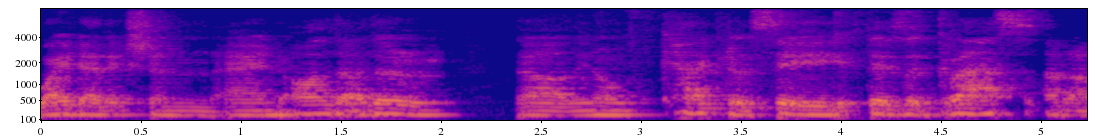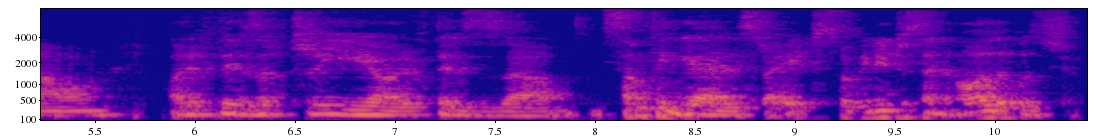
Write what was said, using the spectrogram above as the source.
y direction and all the other uh, you know characters say if there's a grass around or if there's a tree or if there's um, something else right so we need to send all the position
